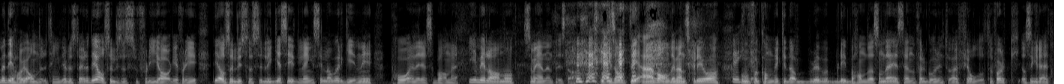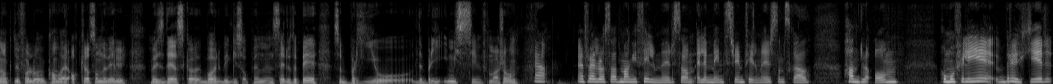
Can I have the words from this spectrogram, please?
men de har jo andre ting de har lyst til å gjøre. De har også lyst til å fly, jage fly. De har også lyst til å ligge sidelengs i Lamborghini på en racerbane i Milano, som jeg nevnte i stad. Ikke sant? De er vanlige mennesker, de òg. Hvorfor kan de ikke da bli, bli behandla som det, istedenfor å gå rundt og være fjollete folk? Altså Greit nok, du får lov, kan være akkurat som du vil, men hvis det skal bare bygges opp i en stereotypi, så blir jo det blir misinformasjon. Ja. Jeg føler også at mange filmer, som, eller mainstream-filmer som skal handle om homofili, bruker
